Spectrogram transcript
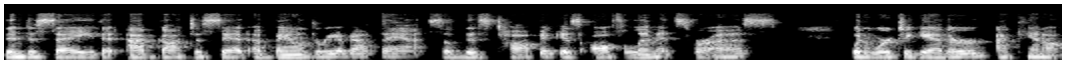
than to say that I've got to set a boundary about that. So this topic is off limits for us when we're together. I cannot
